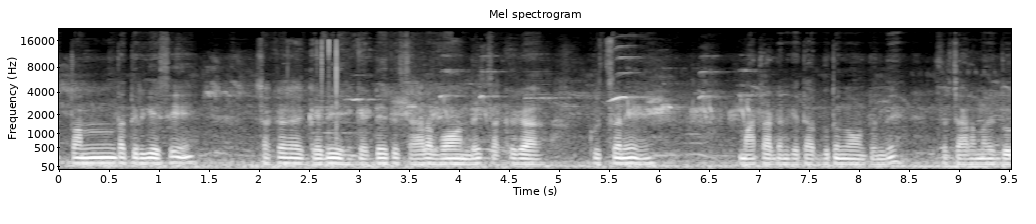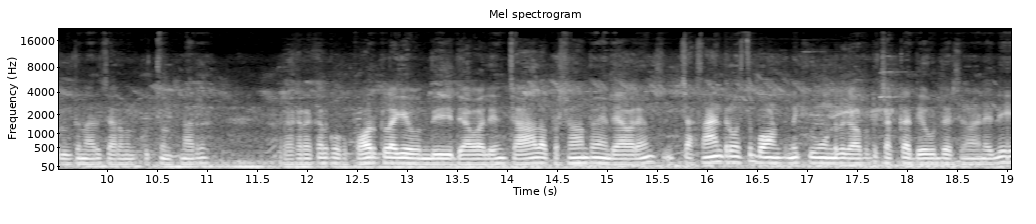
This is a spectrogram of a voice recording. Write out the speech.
మొత్తం అంతా తిరిగేసి చక్కగా గడ్డి గడ్డి అయితే చాలా బాగుంది. చక్కగా కూర్చొని మాట్లాడడానికి అయితే అద్భుతంగా ఉంటుంది. సో చాలామంది దొరుకుతున్నారు చాలామంది కూర్చుంటున్నారు. రకరకాలకు ఒక పార్క్ లాగే ఉంది ఈ దేవాలయం. చాలా ప్రశాంతమైన దేవాలయం. సాయంత్రం వస్తే బాగుంటుంది. క్యూ ఉండదు కాబట్టి చక్కగా దేవుడి దర్శనం అనేది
